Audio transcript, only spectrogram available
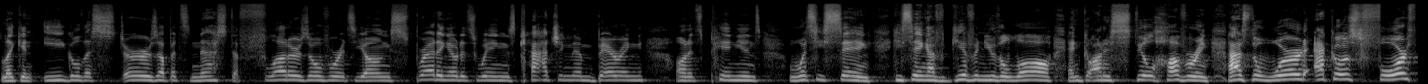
like an eagle that stirs up its nest, that flutters over its young, spreading out its wings, catching them, bearing on its pinions. What's he saying? He's saying, I've given you the law, and God is still hovering. As the word echoes forth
